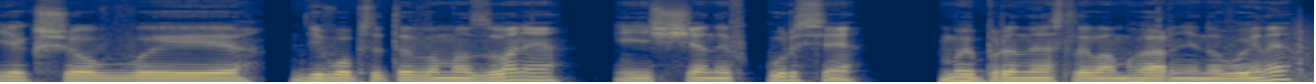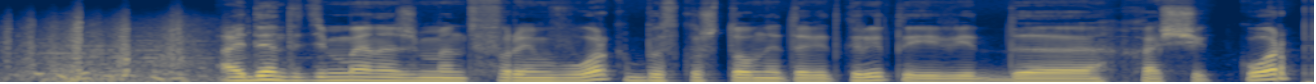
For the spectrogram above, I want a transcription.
якщо ви дівопсите в Амазоні і ще не в курсі, ми принесли вам гарні новини. Identity Management Framework безкоштовний та відкритий від е, HashiCorp.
